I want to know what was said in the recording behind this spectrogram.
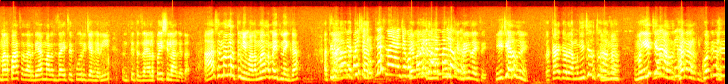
मला पाच हजार द्या मला जायचंय पुरीच्या घरी आणि तिथं जायला पैसे लागतात. असं म्हणला तुम्ही मला मला माहीत नाही का? आ, तिला आम्ही लागत पैसे घेतलेच नाही ते यांच्याकडून म्हणले पोरगी मला बघायला म्हणलं पुरीच्या होतं. घरी जायचंय. विचारा तुम्ही. काय करूया? मग विचारतो ना आता. मग मग विचार नाही, मी नाही खरं ऐकलं. खोटे कसे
